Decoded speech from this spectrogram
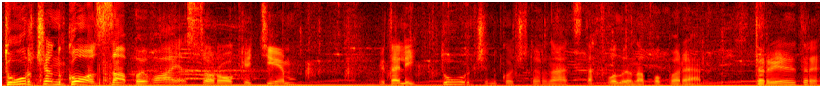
Турченко забиває Сороки Тім. Віталій Турченко, 14 хвилина по перерві. 3-3.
